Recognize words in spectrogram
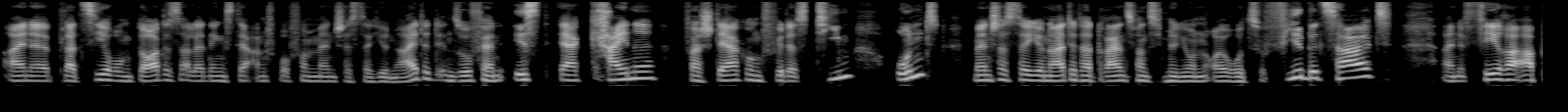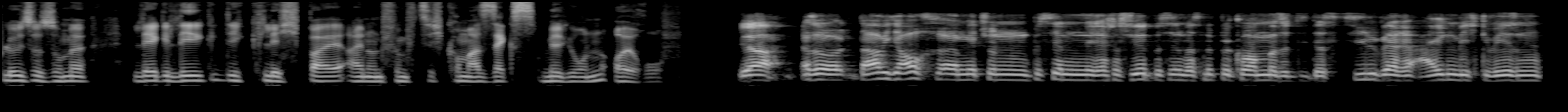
Eine Platzierung dort ist allerdings der Anspruch von Manchester United. Insofern ist er keine Verstärkung für das Team. Und Manchester United hat 23 Millionen Euro zu viel bezahlt. Eine faire Ablösesumme läge lediglich bei 51,6 Millionen Euro. Ja, also da habe ich auch ähm, jetzt schon ein bisschen recherchiert, ein bisschen was mitbekommen. Also die, das Ziel wäre eigentlich gewesen,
